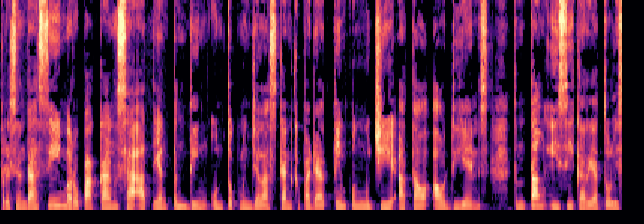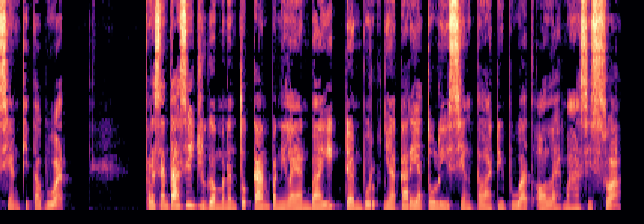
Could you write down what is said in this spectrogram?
Presentasi merupakan saat yang penting untuk menjelaskan kepada tim penguji atau audiens tentang isi karya tulis yang kita buat. Presentasi juga menentukan penilaian baik dan buruknya karya tulis yang telah dibuat oleh mahasiswa,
